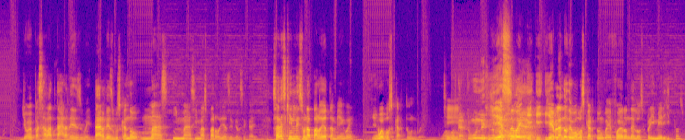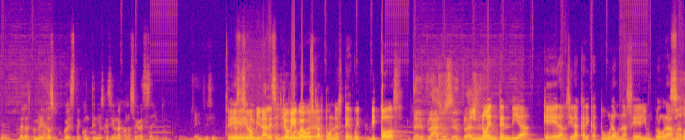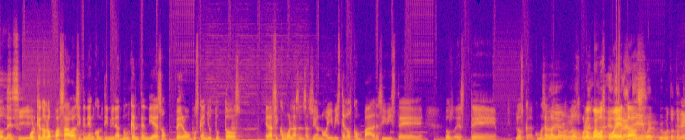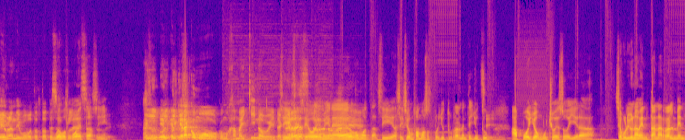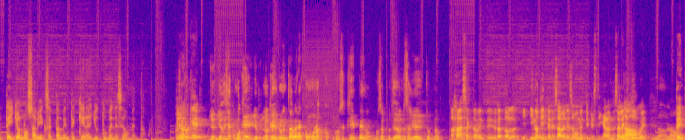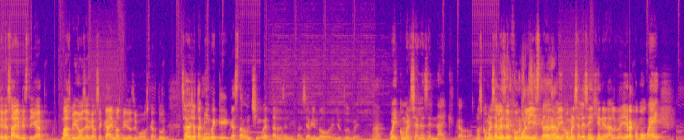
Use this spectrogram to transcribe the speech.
yo me pasaba tardes, güey, tardes buscando más y más y más parodias de Edgar Secay. ¿Sabes quién le hizo una parodia también, güey? Huevos Cartoon, güey. Huevos Sí. Cartoon le hizo una Y eso, güey, parodia. y, y- y hablando de Huevos Cartoon, güey, fueron de los primeritos, güey, de los primeritos este, contenidos que se dieron a conocer gracias a YouTube. güey. Sí, sí, sí. Sí. Ellos se hicieron virales en YouTube. Yo vi huevos güey. cartoon, este, vi, vi todos. Tener flashes, hacer flashes. Y no entendía qué eran, si era caricatura, una serie, un programa, Sí, dónde, sí, sí. por qué no lo pasaban, si tenían continuidad. Nunca entendía eso, pero busqué en YouTube todos. Era así como la sensación, oye, ¿viste los compadres y viste los, este, los, ¿cómo se La llaman? Los, huevos- los- los el- huevos el de poetas. Brandy, hue- huevo totote. Eh, Brandy y Huevo Totote Los huevos poetas, sí. güey. Ah, El, que poetas. era como, como jamaiquino, güey, ¿te Sí, acuerdas? sí, sí, oye, No, no minero, mames. ¿cómo está? Sí, se hicieron famosos por YouTube. Realmente YouTube Sí. apoyó mucho eso y era. Se volvió una ventana. Realmente yo no sabía exactamente qué era YouTube en ese momento. Pues yo creo que Yo, yo decía como que yo- lo que me preguntaba era cómo una, co- o sea, qué pedo, o sea, pues, de dónde salió YouTube, ¿no? Ajá, exactamente. Era todo lo- y, y no te interesaba en ese momento investigar dónde sale No. YouTube, güey. No, No. Te interesaba investigar más videos de Edgar Secay, más videos de Huevos Cartoon. ¿Sabes? Yo también, güey, que gastaba un chingo de tardes en mi infancia viendo en YouTube, güey. Ajá. Güey, comerciales de Nike, cabrón. Los comerciales de Nike, futbolistas, güey. ¿no? Comerciales en general, güey. y Era como, güey,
